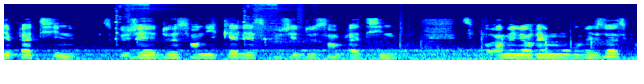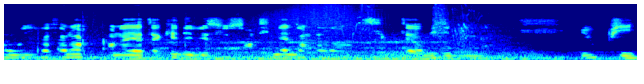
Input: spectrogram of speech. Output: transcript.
et platine. Est-ce que j'ai 200 nickel et est-ce que j'ai 200 platine? C'est pour améliorer mon vaisseau. Est-ce qu'il va falloir qu'on aille attaquer des vaisseaux sentinelles dans un secteur, visiblement Youpi.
